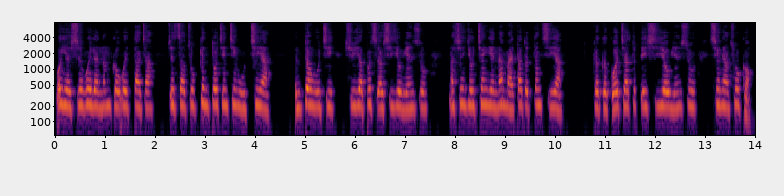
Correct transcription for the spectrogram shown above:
我也是为了能够为大家制造出更多先进武器啊！很多武器需要不少稀有元素。”那是有钱也难买到的东西呀！各个国家都对稀有元素限量出口，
